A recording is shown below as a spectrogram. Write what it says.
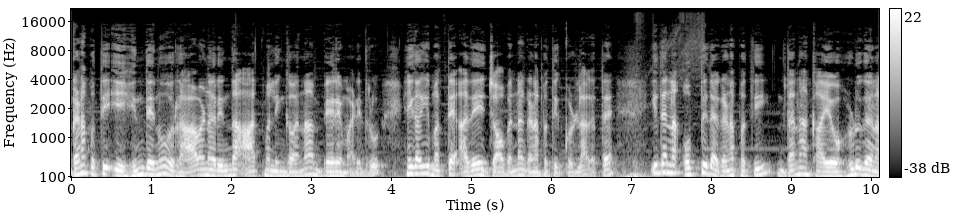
ಗಣಪತಿ ಈ ಹಿಂದೆನೂ ರಾವಣರಿಂದ ಆತ್ಮಲಿಂಗವನ್ನ ಬೇರೆ ಮಾಡಿದ್ರು. ಹೀಗಾಗಿ ಮತ್ತೆ ಅದೇ ಜಾಬನ್ನು ಗಣಪತಿ ಕೊಡಲಾಗುತ್ತೆ. ಇದನ್ನ ಒಪ್ಪಿದ ಗಣಪತಿ, ದನ ಕಾಯೋ ಹುಡುಗನ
